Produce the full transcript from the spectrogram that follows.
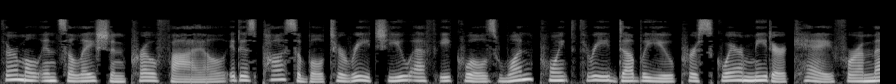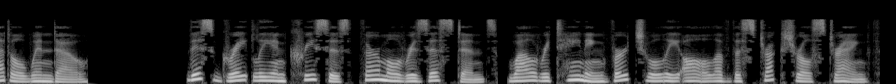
thermal insulation profile it is possible to reach UF equals 1.3 W per square meter K for a metal window. This greatly increases thermal resistance, while retaining virtually all of the structural strength.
